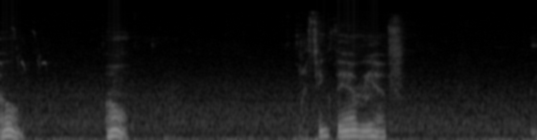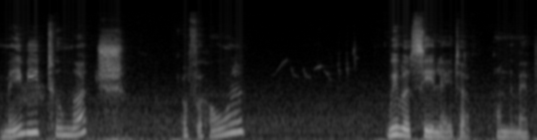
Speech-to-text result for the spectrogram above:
Oh. Oh. I think there we have maybe too much of a hole. We will see later on the map.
